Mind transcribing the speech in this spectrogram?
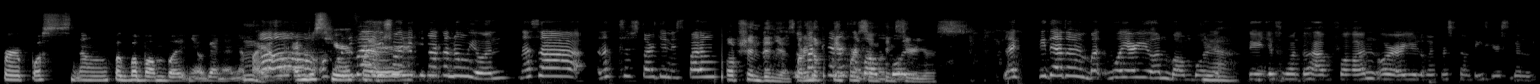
purpose ng pagbabumble niyo? Ganun na Mm. parang, Oo, I'm just here diba, for... usually tinatanong yun, nasa, nasa start yun is parang, Option din yun. So, Parang looking for something Bumble? serious. like, tinatanong, but why are you on Bumble? Yeah. Do you just want to have fun or are you looking for something serious? Ganun.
